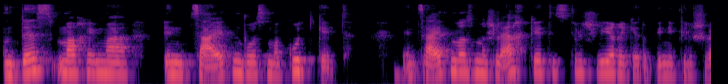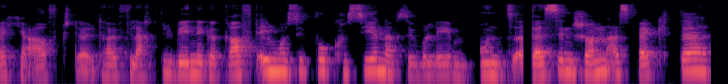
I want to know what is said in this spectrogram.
Und das mache ich mal in Zeiten, wo es mir gut geht. In Zeiten, wo es mir schlecht geht, ist es viel schwieriger. Da bin ich viel schwächer aufgestellt, habe vielleicht viel weniger Kraft. Ich muss sich fokussieren aufs Überleben. Und äh, das sind schon Aspekte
